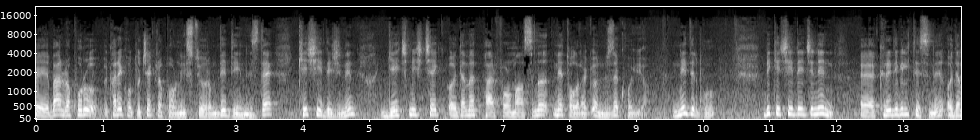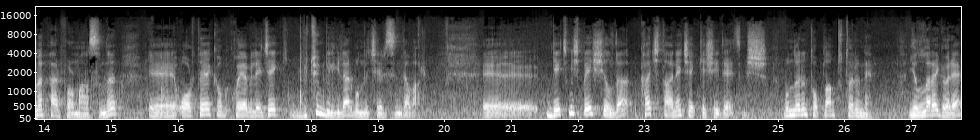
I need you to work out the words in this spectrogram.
E, Ben raporu, kare kodlu çek raporunu istiyorum dediğinizde keşidecinin geçmiş çek ödeme performansını net olarak önünüze koyuyor. Nedir bu? Bir keşidecinin e, kredibilitesini, ödeme performansını e, ortaya ko- koyabilecek bütün bilgiler bunun içerisinde var. E, geçmiş 5 yılda kaç tane çek keşide etmiş? Bunların toplam tutarı ne? Yıllara göre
